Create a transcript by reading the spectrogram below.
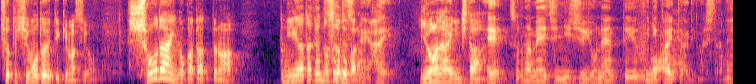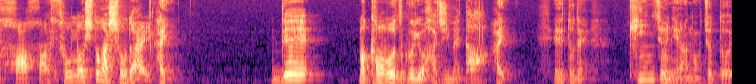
ちょっと紐解いていきますよ。初代の方ってのは新潟県の佐渡からですねはい。岩内に来た、ええ、それが明治24年っていうふうに書いてありましたね。はあはあその人が初代。はい。で、まあ、かまぼこ作りを始めた。はい。えっ、とね近所にあのちょっと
